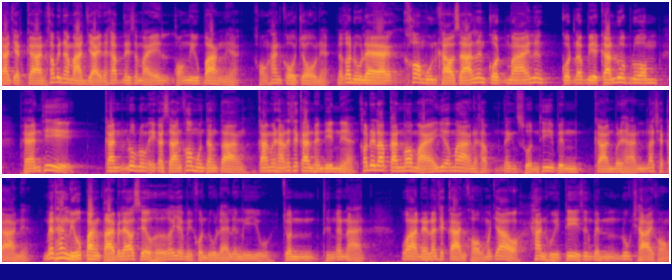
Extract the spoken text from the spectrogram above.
การจัดการเขาเป็นอามาตย์ใหญ่นะครับในสมัยของหลิวปังเนี่ยของฮั่นโกโจเนี่ยแล้วก็ดูแลข้อมูลข่าวสารเรื่องกฎหมาย เรื่องกฎระเบียบการรวบรวม แผนที่ การรวบรวมเอกสารข้อมูลต่างๆ การบริหารราชการแผ่นดินเนี่ยเขาได้รับการมอบหมายเยอะมากนะครับในส่วนที่เป็นการบริหารราชการเนี่ยแม้ทั้งหลิวปังตายไปแล้วเสี่ยวเหอก็ยังมีคนดูแลเรื่องนี้อยู่ จนถึงขนาดว่าในราชการของพระเจ้าฮั่นฮุยตี้ซึ่งเป็นลูกชายของ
